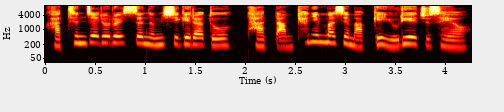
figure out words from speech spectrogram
같은 재료를 쓴 음식이라도 다 남편 입맛에 맞게 요리해 주세요.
